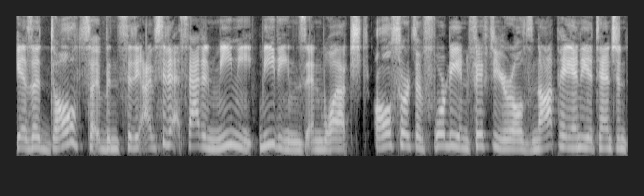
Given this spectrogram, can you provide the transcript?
as adults, I've been sitting, I've sit, sat in meeting, meetings and watched all sorts of 40 and 50 year olds not pay any attention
